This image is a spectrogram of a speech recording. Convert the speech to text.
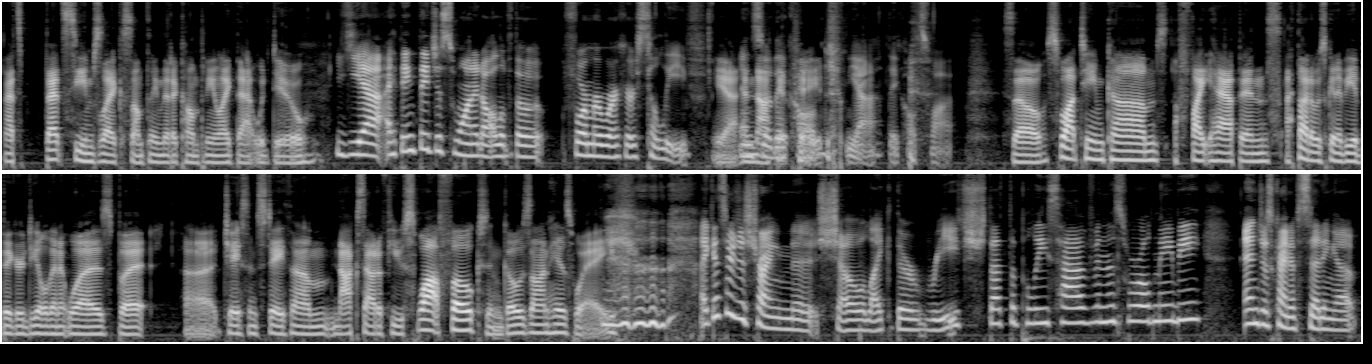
That's that seems like something that a company like that would do. Yeah, I think they just wanted all of the former workers to leave. Yeah, and not get called. paid. Yeah, they called SWAT. So SWAT team comes, a fight happens. I thought it was going to be a bigger deal than it was, but uh, Jason Statham knocks out a few SWAT folks and goes on his way. I guess they're just trying to show like the reach that the police have in this world, maybe, and just kind of setting up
